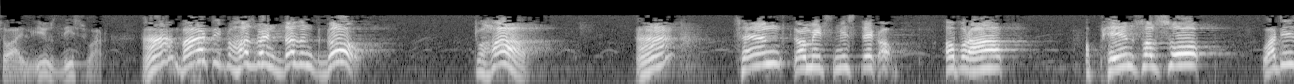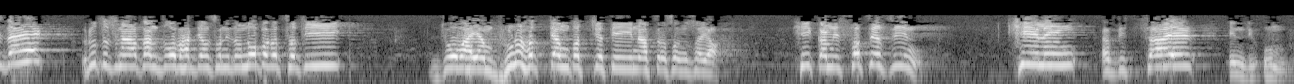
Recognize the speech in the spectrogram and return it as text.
So I'll use this word. Huh? But if husband doesn't go to her, huh? then commits mistake of aparat, offense also. What is that? Rutusnatan dvabharjam sanidam nopagatsati. Jovayam bhruna hatyam pachyate natra sansaya. He commits such a sin, killing of the child in the womb.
